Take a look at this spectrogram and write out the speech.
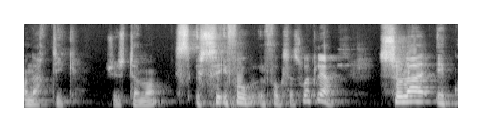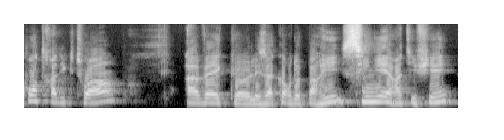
en Arctique, justement. Il faut, que ça soit clair. Cela est contradictoire avec euh, les accords de Paris signés et ratifiés,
